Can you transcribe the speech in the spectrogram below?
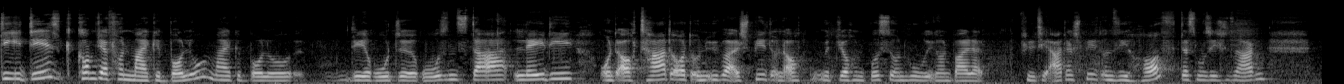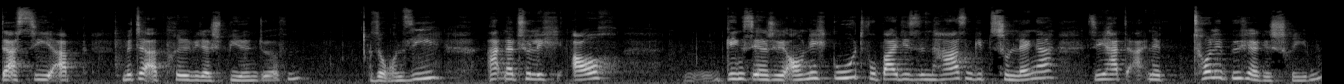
Die Idee kommt ja von Maike Bollo. Maike Bollo, die rote Rosenstar-Lady und auch Tatort und überall spielt und auch mit Jochen Busse und Hugo Egon Balder viel Theater spielt. Und sie hofft, das muss ich sagen, dass sie ab Mitte April wieder spielen dürfen. So, und sie hat natürlich auch ging es ihr natürlich auch nicht gut, wobei diesen Hasen gibt es schon länger. Sie hat eine tolle Bücher geschrieben,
